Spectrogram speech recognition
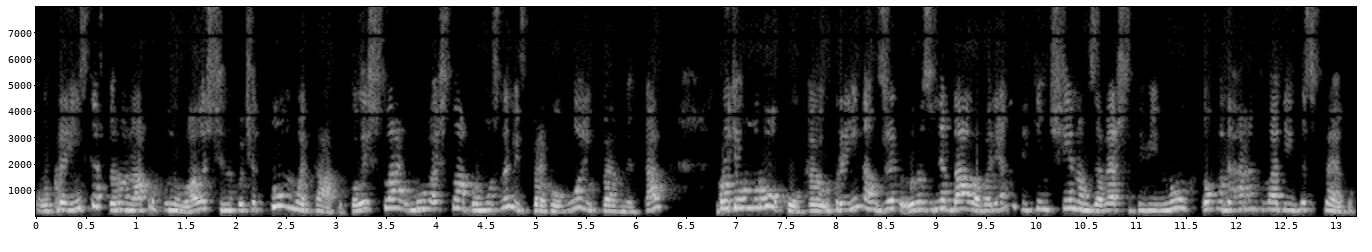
Українська сторона пропонувала ще на початковому етапі, коли йшла мова йшла про можливість переговорів певних так. Протягом року е, Україна вже розглядала варіант, яким чином завершити війну, хто буде гарантувати їй безпеку.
